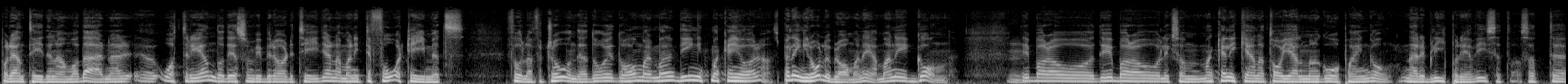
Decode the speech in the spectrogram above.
på den tiden han var där. När, eh, återigen då det som vi berörde tidigare, när man inte får teamets fulla förtroende, då, då har man, man, det är inget man kan göra. Det spelar ingen roll hur bra man är, man är gone. Mm. Det är bara att, det är bara att liksom, man kan lika gärna ta hjälmen och gå på en gång när det blir på det viset. Va? Så att, eh,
